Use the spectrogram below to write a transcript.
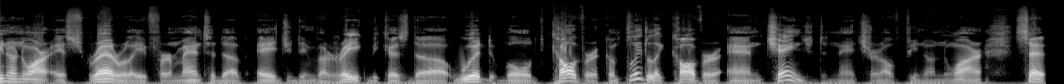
Pinot Noir is rarely fermented of aged in barrique because the wood will cover, completely cover and change the nature of Pinot Noir. So,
